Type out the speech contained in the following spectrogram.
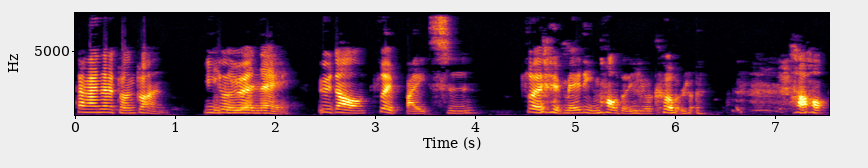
大概在短短一一个个月内月内遇到最白痴、最没礼貌的一个客人。好，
